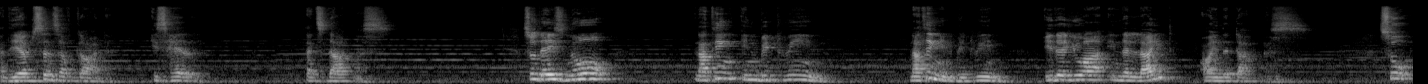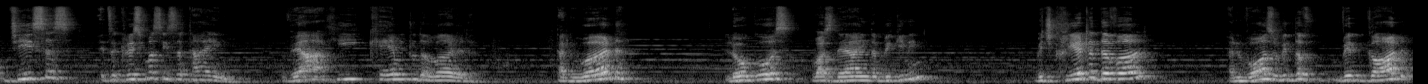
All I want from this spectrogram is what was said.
and the absence of God is hell. That's darkness. So there is no nothing in between. Nothing in between. Either you are in the light or in the darkness. So Jesus, it's a Christmas is a time where he came to the world. That word, logos, was there in the beginning, which created the world and was with the with God,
